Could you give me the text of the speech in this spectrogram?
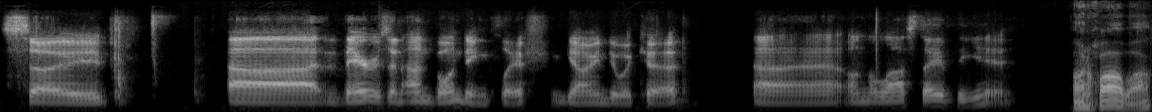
So uh, there is an unbonding cliff going to occur uh, on the last day of the year On Huahua,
